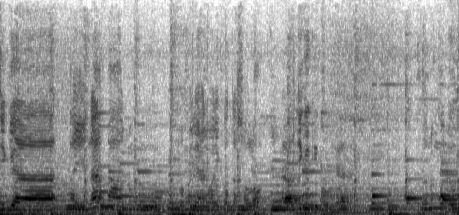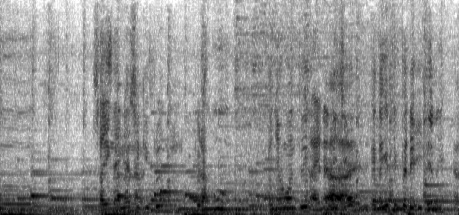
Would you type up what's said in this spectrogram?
Jika Aina anu pemilihan wali kota Solo, Ah. jika gitu. Ya. Anu mun eueuh saingannya si Gibran beraku hanya wantuin Aina di Ah, Cieu. Kata gitu ya. Ya.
